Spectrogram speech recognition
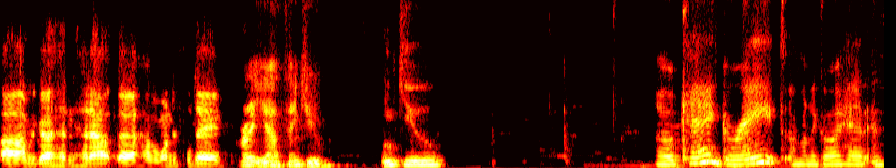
Uh, I'm gonna go ahead and head out. Though. Have a wonderful day. All right. Yeah. Thank you. Thank you. Okay, great. I'm going to go ahead and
